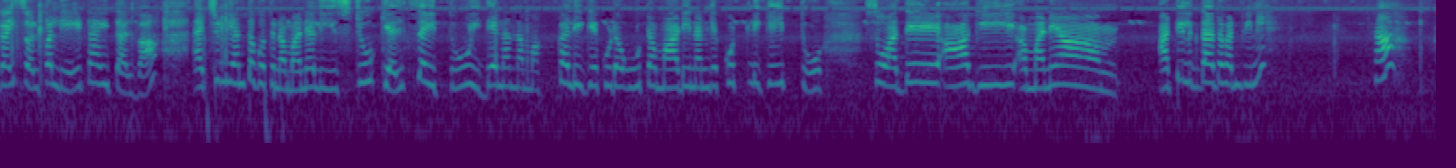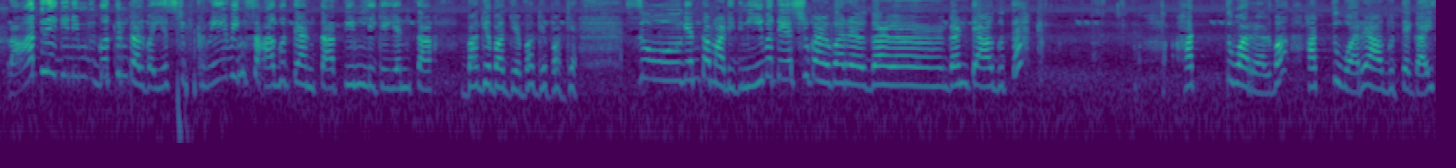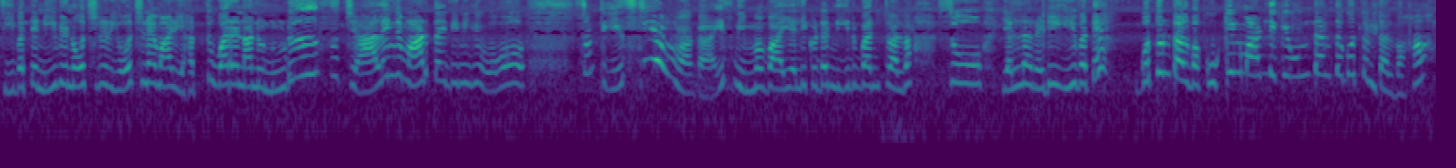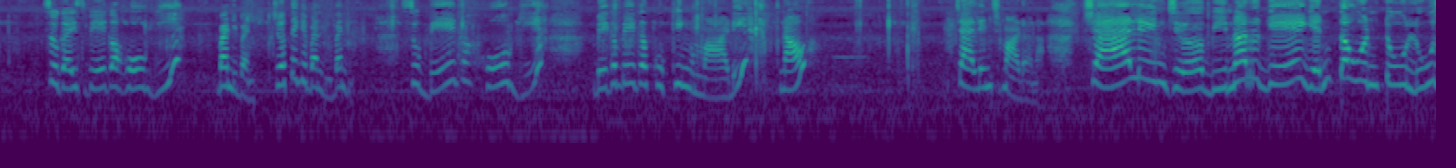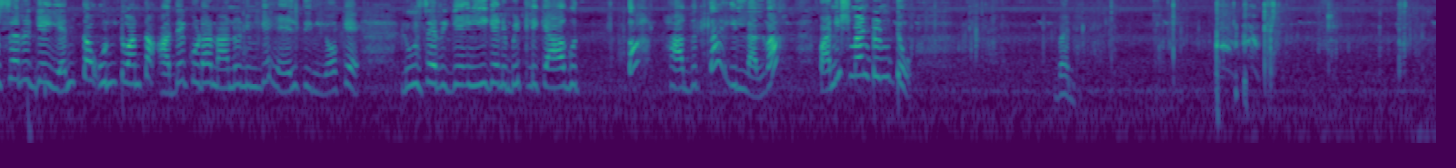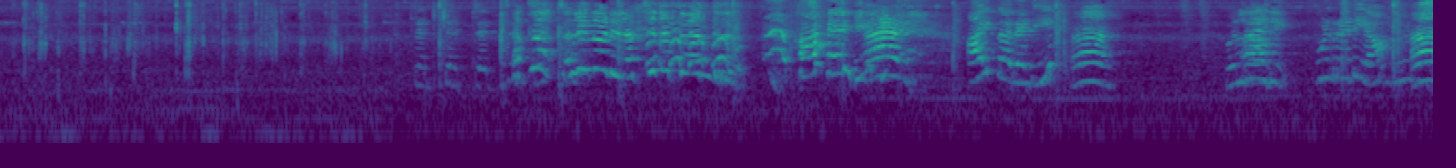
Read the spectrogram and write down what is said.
Guys ಸ್ವಲ್ಪ late ಆಯ್ತಲ್ವಾ? Actually ಅಂತ ಗೊತ್ತು, ನಮ್ಮ ಮನೆಯಲ್ಲಿ ಇಷ್ಟು ಕೆಲಸ ಇತ್ತು. ಇದೇ ನನ್ನ ಮಕ್ಕಳಿಗೆ ಕೂಡ ಊಟ ಮಾಡಿ ನನಗೆ ಕೊಟ್ಟಲಿಕ್ಕೆ ಇತ್ತು. ಸೊ ಅದೇ ಆಗಿ ಆ ಮನೆಯ ಅಟಿಲ್ಗದಾದ ಬನ್ವಿನಿ ಹಾಂ? ರಾತ್ರಿಗೆ ನಿಮಗೆ ಗೊತ್ತುಂಟಲ್ವಾ ಎಷ್ಟು ಕ್ರೇವಿಂಗ್ಸ್ ಆಗುತ್ತೆ ಅಂತ ತಿನ್ನಲಿಕ್ಕೆ ಎಂತ? ಬಗೆ ಬಗೆ ಬಗೆ ಬಗೆ. ಸೊ ಎಂತ ಮಾಡಿದ್ದೀನಿ? ಇವತ್ತು ಎಷ್ಟು ಗ- ಗಂಟೆ ಆಗುತ್ತೆ? ಹತ್ತುವರೆ ಅಲ್ವಾ? ಹತ್ತುವರೆ ಆಗುತ್ತೆ ಗೈಸ್ ಇವತ್ತೇ ನೀವೇ ಯೋಚನೆ ಯೋಚನೆ ಮಾಡಿ. ಹತ್ತುವರೆ ನಾನು ನೂಡಲ್ಸ್ ಚಾಲೆಂಜ್ ಮಾಡ್ತಾ ಇದ್ದೀನಿ. ಓ ಸೊ ಟೇಸ್ಟಿ ಅಲ್ವಾ ಗೈಸ್ ನಿಮ್ಮ ಬಾಯಲ್ಲಿ ಕೂಡ ನೀರು ಬಂತು ಅಲ್ವಾ? ಸೊ ಎಲ್ಲ ರೆಡಿ ಇವತ್ತೇ ಗೊತ್ತುಂಟಲ್ವಾ ಕುಕ್ಕಿಂಗ್ ಮಾಡಲಿಕ್ಕೆ ಉಂಟಂತ ಗೊತ್ತುಂಟಲ್ವಾ ಹಾಂ? ಸೊ ಗೈಸ್ ಬೇಗ ಹೋಗಿ ಬನ್ನಿ ಬನ್ನಿ. ಜೊತೆಗೆ ಬನ್ನಿ ಬನ್ನಿ. ಸೊ ಬೇಗ ಹೋಗಿ, ಬೇಗ ಬೇಗ ಕುಕ್ಕಿಂಗ್ ಮಾಡಿ ನಾವು ಚಾಲೆಂಜ್ ಮಾಡೋಣ. ಚಾಲೆಂಜ್ ವಿನರ್ಗೆ ಎಂತ ಉಂಟು ಲೂಸರ್ಗೆ ಎಂತ ಉಂಟು ಅಂತ ಅದೇ ಕೂಡ ನಾನು ನಿಮಗೆ ಹೇಳ್ತೀನಿ ಓಕೆ ಲೂಸರ್ಗೆ ಹೀಗೇನೆ ಬಿಡ್ಲಿಕ್ಕೆ ಆಗುತ್ತಾ ಆಗುತ್ತಾ ಇಲ್ಲಲ್ವಾ? ಪನಿಷ್ಮೆಂಟ್ ಉಂಟು. ಬನ್ನಿ. ನೋಡಿ ರಕ್ಷಣಕ್ಕೆ ಬಂದ್ರು ಆಯ್ತಾ ರೆಡಿ ಹಾ ಫುಲ್ ರೆಡಿ ಫುಲ್ ರೆಡಿಯಾ ಹಾ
